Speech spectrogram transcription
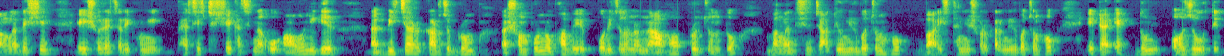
বাংলাদেশে এই স্বৈরাচারী খুনি ফ্যাসিস্ট শেখ হাসিনা ও আওয়ামী লীগের বিচার কার্যক্রম সম্পূর্ণভাবে পরিচালনা না হওয়া পর্যন্ত বাংলাদেশের জাতীয় নির্বাচন হোক বা স্থানীয় সরকার নির্বাচন হোক, এটা একদমই অযৌক্তিক।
